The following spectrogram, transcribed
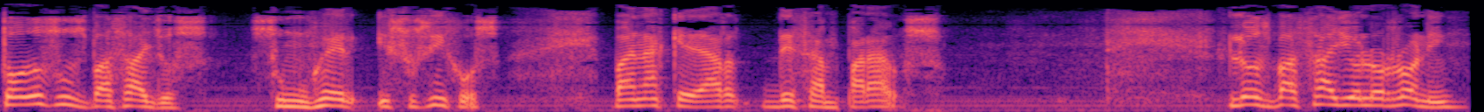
todos sus vasallos, su mujer y sus hijos van a quedar desamparados. Los vasallos, los ronin,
